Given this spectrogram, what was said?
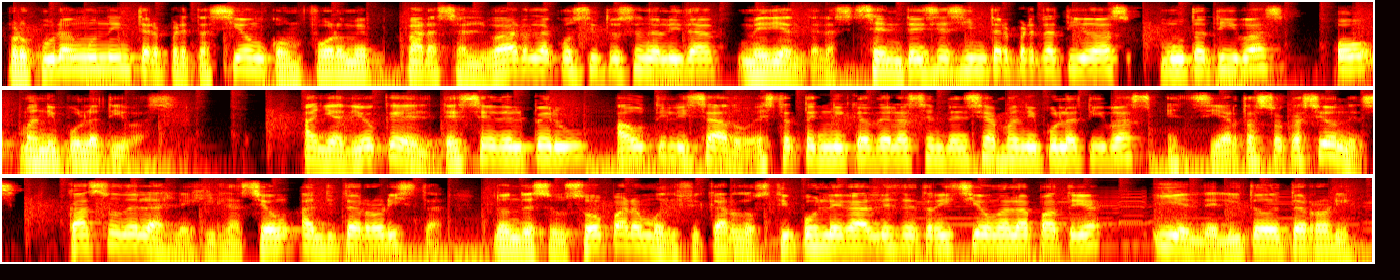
procuran una interpretación conforme para salvar la constitucionalidad mediante las sentencias interpretativas, mutativas o manipulativas. Añadió que el TC del Perú ha utilizado esta técnica de las sentencias manipulativas en ciertas ocasiones, caso de la legislación antiterrorista, donde se usó para modificar los tipos legales de traición a la patria y el delito de terrorismo.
